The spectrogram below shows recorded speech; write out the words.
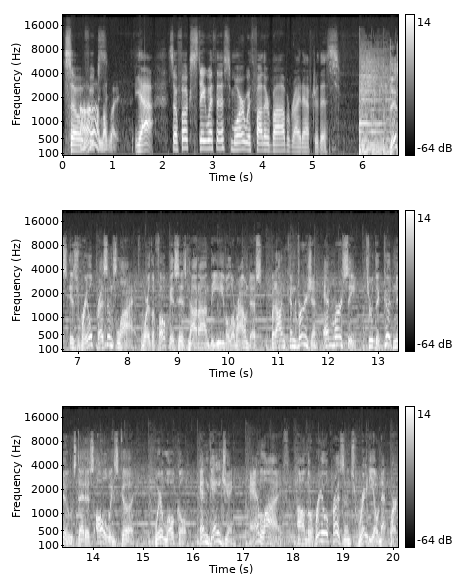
So, ah, folks, lovely. Yeah. So, folks, stay with us. More with Father Bob right after this. This is Real Presence Live, where the focus is not on the evil around us, but on conversion and mercy through the good news that is always good. We're local, engaging, and live on the Real Presence Radio Network.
